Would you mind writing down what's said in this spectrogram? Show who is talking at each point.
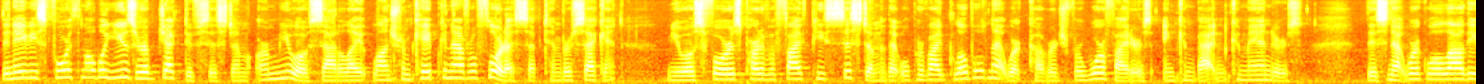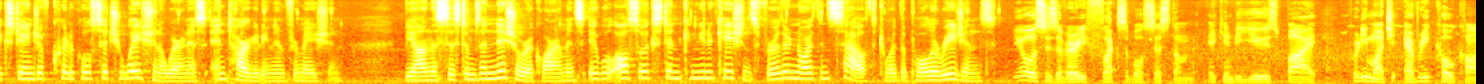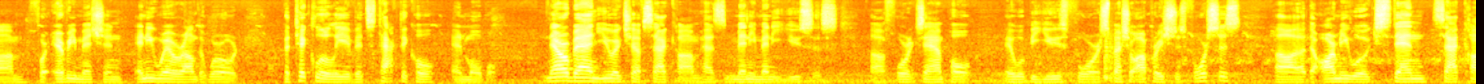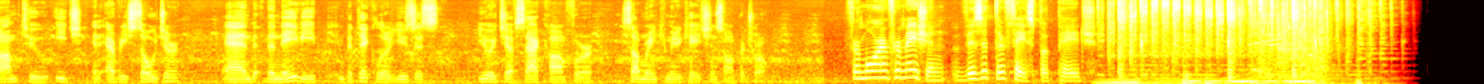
Speaker 1: The Navy's fourth Mobile User Objective System, or MUOS satellite, launched from Cape Canaveral, Florida, September 2nd. MUOS 4 is part of a five-piece system that will provide global network coverage for warfighters and combatant commanders. This network will allow the exchange of critical situation awareness and targeting information. Beyond the system's initial requirements, it will also extend communications further north and south toward the polar regions.
Speaker 2: MUOS is a very flexible system. It can be used by pretty much every COCOM for every mission anywhere around the world, particularly if it's tactical and mobile. Narrowband UHF SATCOM has many, many uses. Uh, for example, it will be used for Special Operations Forces. Uh, the Army will extend SATCOM to each and every soldier, and the Navy in particular uses UHF SATCOM for submarine communications on patrol.
Speaker 1: For more information, visit their Facebook page.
